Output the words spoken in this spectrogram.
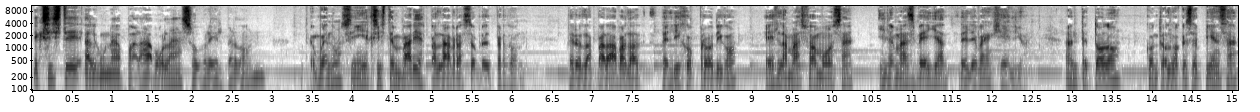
¿Existe alguna parábola sobre el perdón? Bueno, sí, existen varias palabras sobre el perdón, pero la parábola del Hijo Pródigo es la más famosa y la más bella del Evangelio. Ante todo, contra lo que se piensa,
